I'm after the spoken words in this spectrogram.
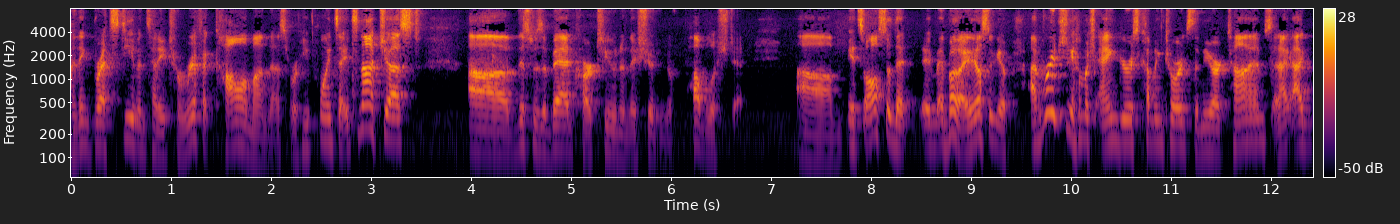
I think Bret Stephens had a terrific column on this where he points out it's not just uh, this was a bad cartoon and they shouldn't have published it. Um, it's also that, by the way, I also go, I'm very interested how much anger is coming towards the New York Times. And I, I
